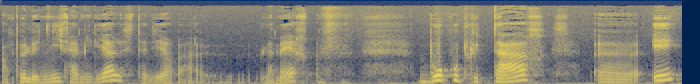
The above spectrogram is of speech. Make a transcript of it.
un peu le nid familial, c'est-à-dire bah, la mère, beaucoup plus tard, euh, et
